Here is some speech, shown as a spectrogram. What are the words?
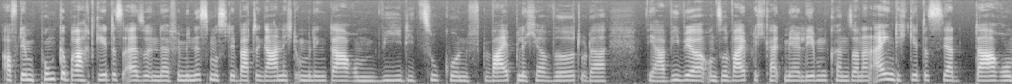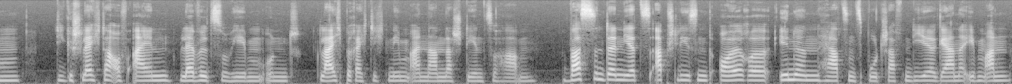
Auf den Punkt gebracht geht es also in der Feminismusdebatte gar nicht unbedingt darum, wie die Zukunft weiblicher wird oder ja, wie wir unsere Weiblichkeit mehr leben können, sondern eigentlich geht es ja darum, die Geschlechter auf ein Level zu heben und gleichberechtigt nebeneinander stehen zu haben. Was sind denn jetzt abschließend eure Innenherzensbotschaften, die ihr gerne eben an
